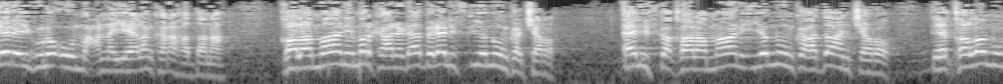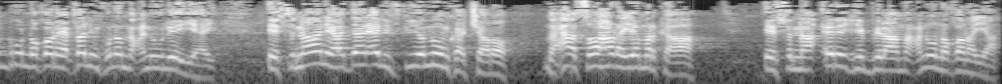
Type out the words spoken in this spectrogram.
ereyguna uu macno yeelan kara haddana. Qalamaani markaan idhaa bal alifka iyo nuunka jar alifka qalamaani iyo nuunka haddaan jaro dee qalamun buu noqonaya qalinkuna macnuu leeyahay. Inaani haddaan alifka iyo nuunka jaro maxaa soo hadhaya markaa ina ereygii bilaa macnuu noqonaya.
